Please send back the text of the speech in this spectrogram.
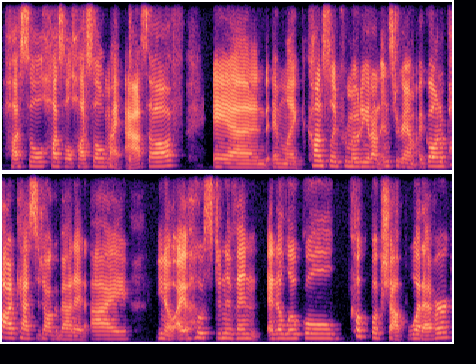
hustle, hustle, hustle my ass off and am like constantly promoting it on Instagram. I go on a podcast to talk about it. I, you know, I host an event at a local cookbook shop, whatever.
